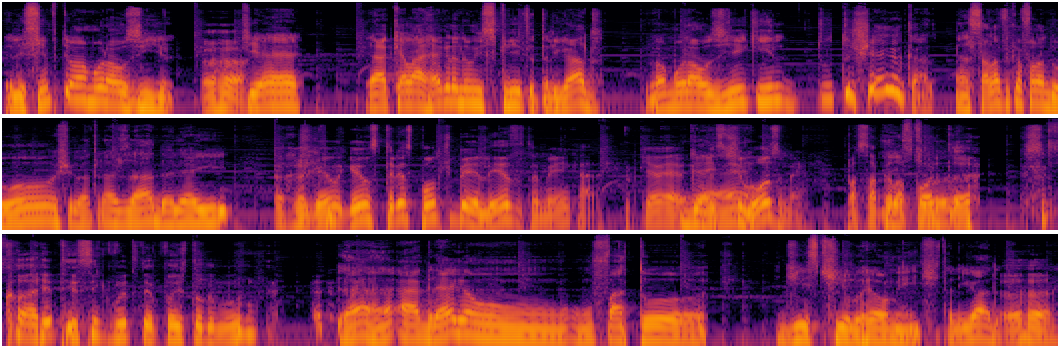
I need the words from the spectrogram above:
ele sempre tem uma moralzinha. Aham. Que é, é aquela regra não escrita, tá ligado? É Uma moralzinha que tu, tu chega, cara. A sala fica falando, ô, chegou atrasado, olha aí. Ganha, ganha uns três pontos de beleza também, cara. Porque é, é estiloso, né? Passar pela estiloso. porta 45 minutos depois de todo mundo. É, agrega um, um fator de estilo realmente, tá ligado? Aham.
